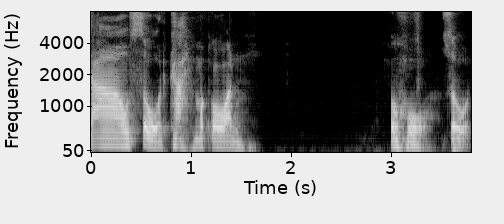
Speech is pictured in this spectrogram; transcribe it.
ชาวโสดค่ะมกรโอ้โห โสด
